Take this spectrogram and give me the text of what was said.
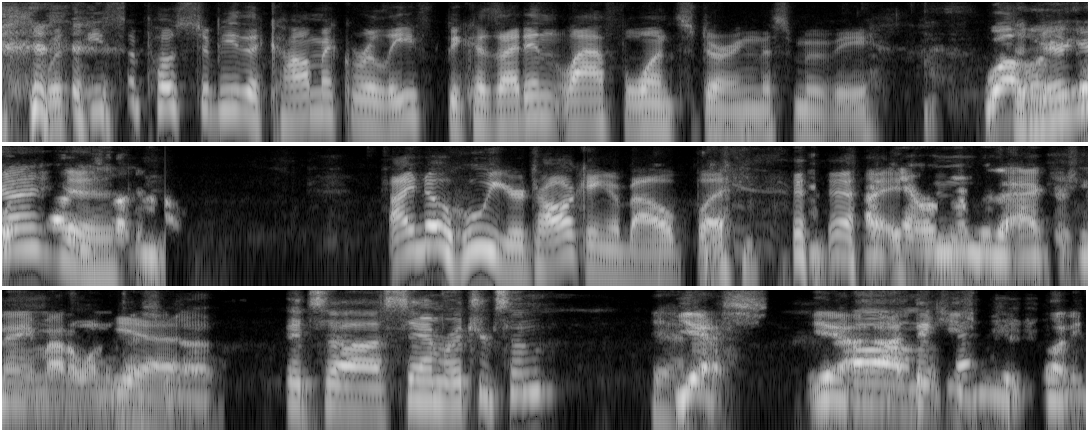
Was he supposed to be the comic relief? Because I didn't laugh once during this movie. Well, The who- new what guy? are you Yeah. I know who you're talking about, but I can't remember the actor's name. I don't want to mess Yeah. it up. It's uh Sam Richardson. Yeah. Yes. Yeah. I Um, think he's really funny.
